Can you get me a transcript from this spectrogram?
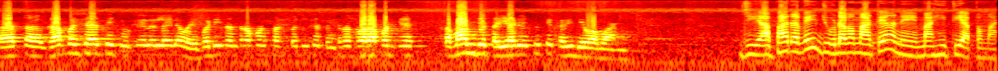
ગ્રામ પંચાયતની ચૂંટણીને લઈને વહીવટી તંત્ર પણ સજ્જ છે, તંત્ર દ્વારા પણ જે તમામ જે તૈયારીઓ છે તે કરી દેવામાં આવી જી, આભાર રવિ જોડાવા માટે અને માહિતી આપવા માટે.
